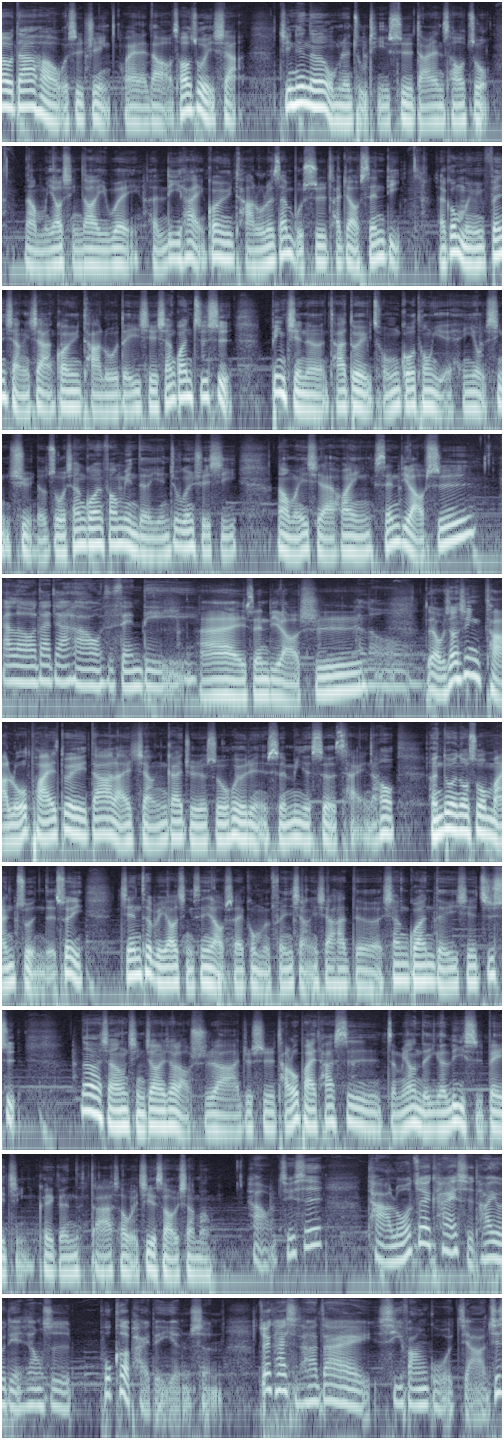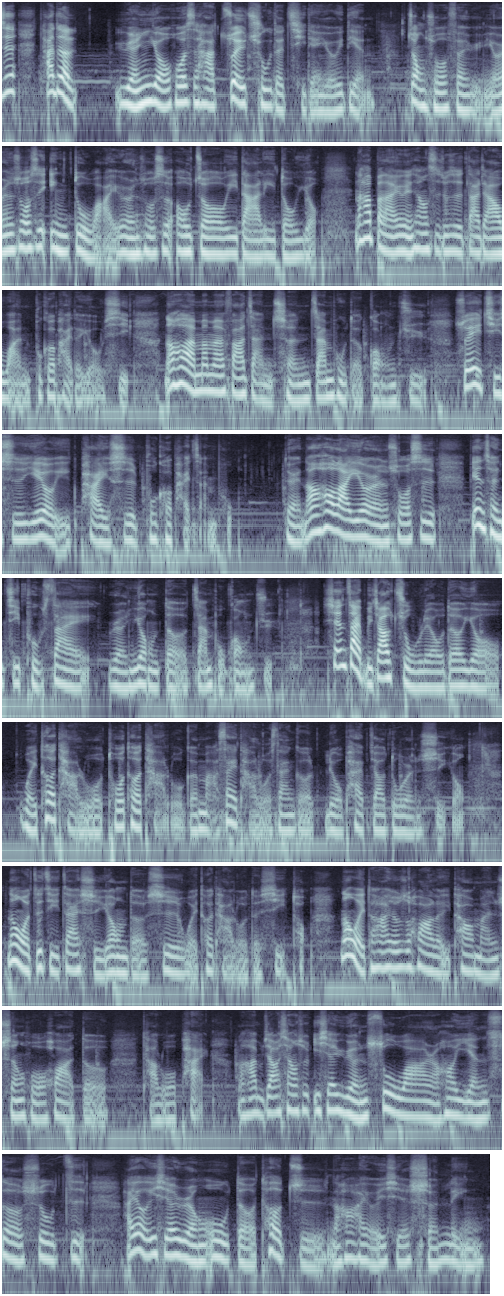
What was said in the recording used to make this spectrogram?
Hello，大家好，我是 Jin，欢迎来到操作一下。今天呢，我们的主题是达人操作。那我们邀请到一位很厉害关于塔罗的占卜师，他叫 Sandy，来跟我们分享一下关于塔罗的一些相关知识，并且呢，他对宠物沟通也很有兴趣，有做相关方面的研究跟学习。那我们一起来欢迎 Sandy 老师。Hello，大家好，我是 Sandy。嗨，Sandy 老师。Hello，对啊，我相信塔罗牌对大家来讲，应该觉得说会有点神秘的色彩，然后很多人都说蛮准的，所以今天特别邀请 Sandy 老师来跟我们分享一下他的相关的一些知识。那想请教一下老师啊，就是塔罗牌它是怎么样的一个历史背景，可以跟大家稍微介绍一下吗？好，其实塔罗最开始它有点像是扑克牌的延伸。最开始它在西方国家，其实它的缘由或是它最初的起点有一点众说纷纭，有人说是印度啊，有人说是欧洲、意大利都有。那它本来有点像是就是大家玩扑克牌的游戏，那后来慢慢发展成占卜的工具，所以其实也有一派是扑克牌占卜。对，然后后来也有人说是变成吉普赛人用的占卜工具。现在比较主流的有韦特塔罗、托特塔罗跟马赛塔罗三个流派比较多人使用。那我自己在使用的是韦特塔罗的系统。那韦特他就是画了一套蛮生活化的塔罗牌，然后它比较像是一些元素啊，然后颜色、数字，还有一些人物的特质，然后还有一些神灵。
